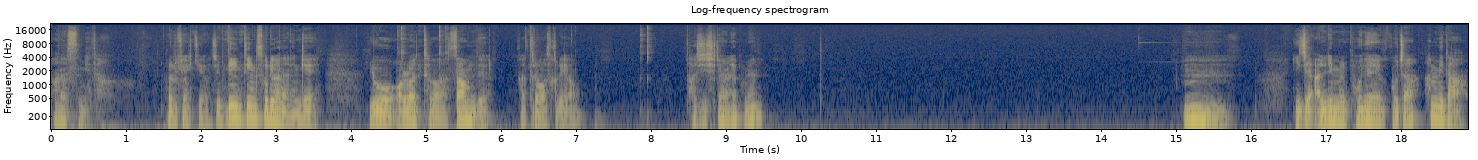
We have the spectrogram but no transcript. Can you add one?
안 왔습니다. 이렇게 할게요. 지금 띵띵 소리가 나는 게 요 얼러트와 사운드가 들어가서 그래요. 다시 실행을 해보면 음 이제 알림을 보내고자 합니다.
